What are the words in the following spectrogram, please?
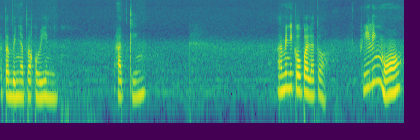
Katabi niya pa queen at king. Amin ikaw pala to. Feeling mo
